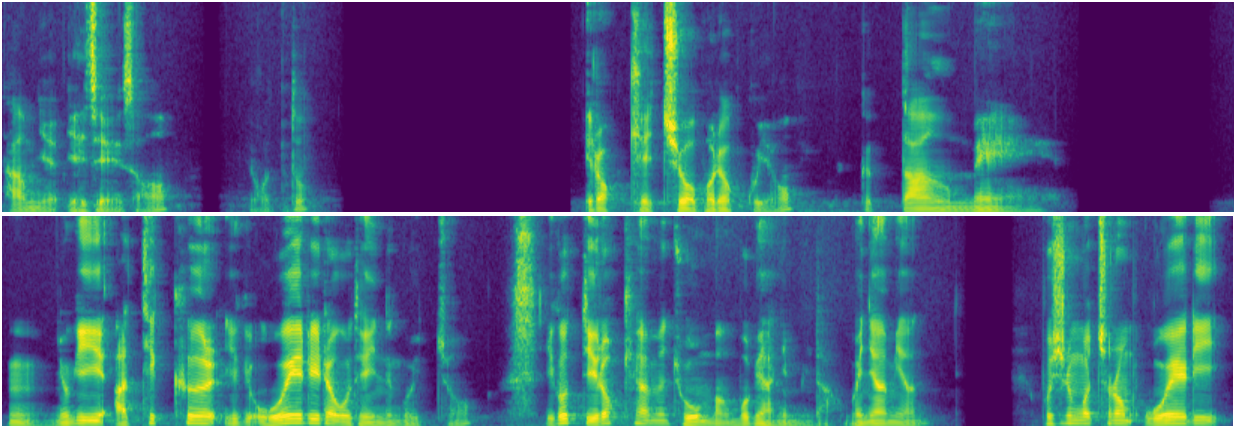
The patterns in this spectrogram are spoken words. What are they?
다음 예, 예제에서 이것도 이렇게 지워버렸고요. 그 다음에 음, 여기 article, 여기 ol이라고 되어 있는 거 있죠? 이것도 이렇게 하면 좋은 방법이 아닙니다. 왜냐하면 보시는 것처럼 ol이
